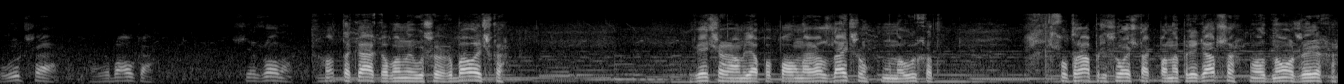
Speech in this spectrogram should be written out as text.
Лучшая рыбалка сезона. Вот такая кабаны вышла рыбалочка. Вечером я попал на раздачу, на выход. С утра пришлось так понапрягаться у одного жереха.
